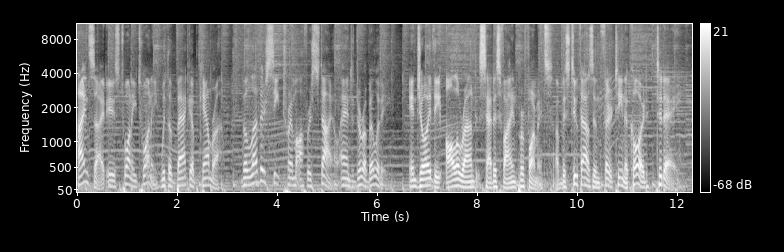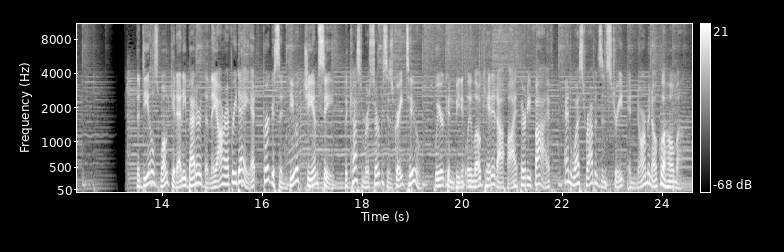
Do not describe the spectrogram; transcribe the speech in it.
Hindsight is 2020 with a backup camera. The leather seat trim offers style and durability. Enjoy the all-around satisfying performance of this 2013 Accord today. The deals won't get any better than they are every day at Ferguson Buick GMC. The customer service is great too. We are conveniently located off I 35 and West Robinson Street in Norman, Oklahoma.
